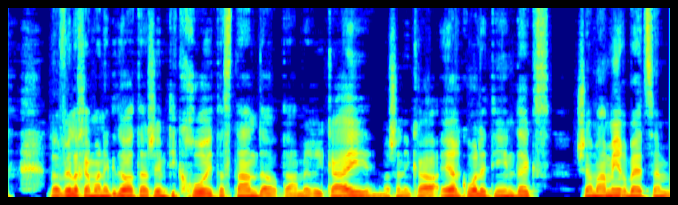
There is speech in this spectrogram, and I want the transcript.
להביא לכם אנקדוטה שאם תיקחו את הסטנדרט האמריקאי מה שנקרא air quality index שממיר בעצם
